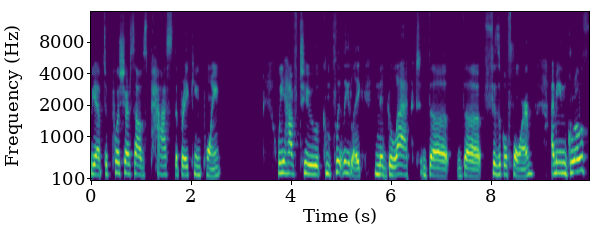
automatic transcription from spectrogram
We have to push ourselves past the breaking point we have to completely like neglect the the physical form i mean growth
